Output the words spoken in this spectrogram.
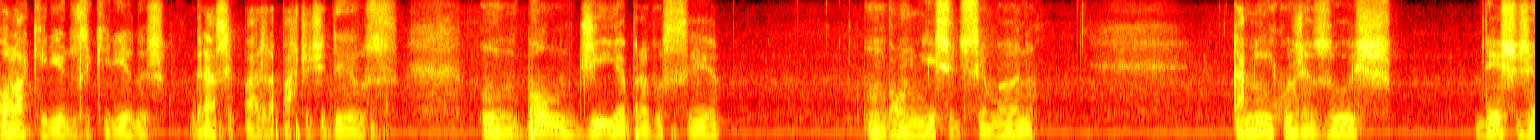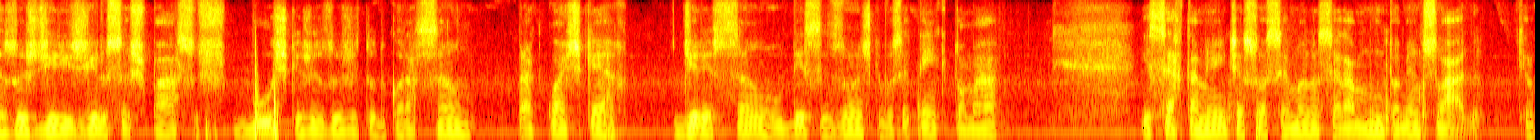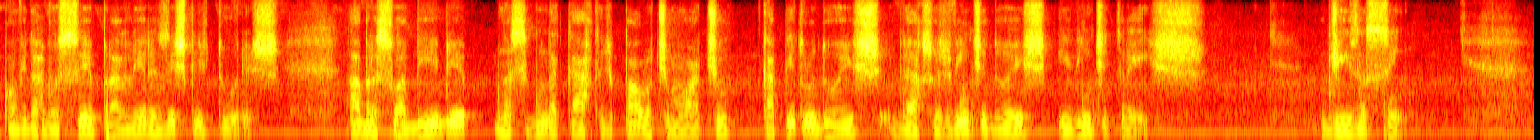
Olá, queridos e queridas, graça e paz da parte de Deus. Um bom dia para você, um bom início de semana. Caminhe com Jesus, deixe Jesus dirigir os seus passos, busque Jesus de todo o coração para quaisquer direção ou decisões que você tenha que tomar e certamente a sua semana será muito abençoada. Quero convidar você para ler as Escrituras. Abra sua Bíblia na segunda carta de Paulo Timóteo, capítulo 2, versos 22 e 23. Diz assim:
